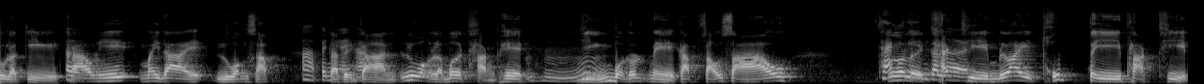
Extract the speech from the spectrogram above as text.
ตุรกี คราวนี้ไม่ได้ล้วงทรัพย์อะเป็นแต่ไงเป็นคะการล่วงละเมิดทางเพศ หญิงบนรถเมย์ครับ สาวๆแท็กก็ทีเลยมกันแท็กเลยทีมไล่ทุบตีผลักถีบ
